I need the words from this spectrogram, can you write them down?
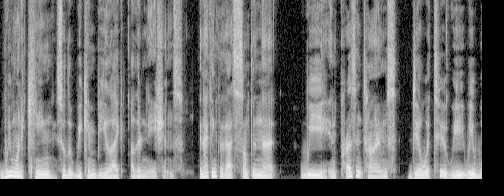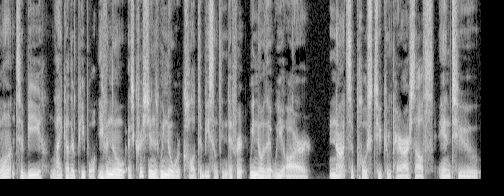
we want a king so that we can be like other nations. And I think that that's something that we in present times deal with too. We we want to be like other people. Even though as Christians we know we're called to be something different. We know that we are not supposed to compare ourselves and to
